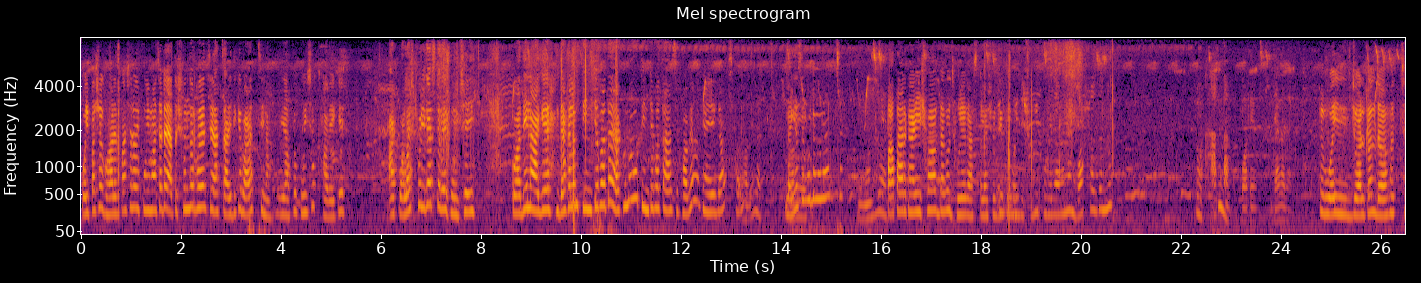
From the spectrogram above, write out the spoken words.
ওই পাশে ঘরের পাশের ওই পুঁই মাচাটা এত সুন্দর হয়েছে আর চারিদিকে বাড়াচ্ছি না। ওই এত পুঁই শাক খাবে কে? আর পলাশ ফুল গাছটা দেখুন সেই কদিন আগে দেখালাম তিনটে পাতা এখনও তিনটে পাতা আছে। হবে? এই গাছ হবে। লেগেছে বলে মনে হচ্ছে? পাতার গাড়ি সব দেখো ঝুড়ে গাছতলায় যে শুকিয়ে পড়ে যাবে না বর্ষার জন্য? তো থাক না পরে দেখা যাবে। ওই জল টল দেওয়া হচ্ছে।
